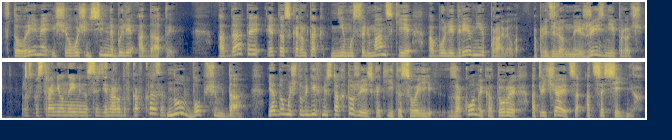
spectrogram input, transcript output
в то время еще очень сильно были адаты. Адаты – это, скажем так, не мусульманские, а более древние правила, определенные жизни и прочее. Распространенные именно среди народов Кавказа? Ну, в общем, да. Я думаю, что в других местах тоже есть какие-то свои законы, которые отличаются от соседних.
